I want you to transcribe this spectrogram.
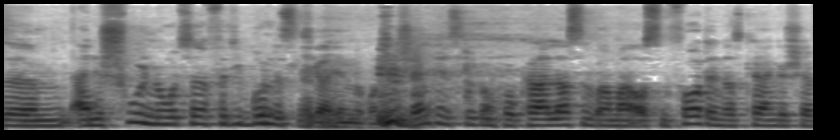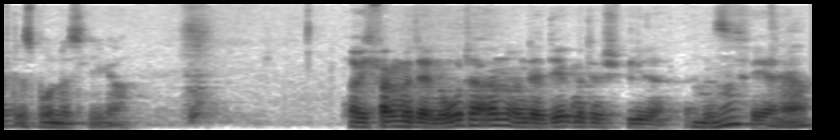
ähm, eine Schulnote für die Bundesliga-Hinrunde. Champions League und Pokal lassen wir mal außen vor, denn das Kerngeschäft ist Bundesliga. Aber ich fange mit der Note an und der Dirk mit dem Spieler. Das ist mhm. fair. Ja.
